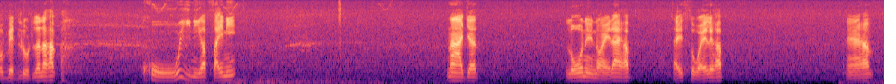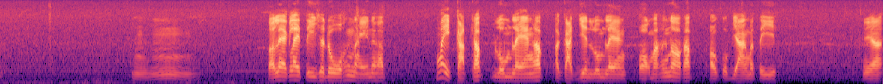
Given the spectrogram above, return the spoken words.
ตัวเบ็ดหลุดแล้วนะครับโอ้ยนี่ครับไซส์นี้ น่าจะโลหน่อยๆได้ครับไซส์สวยเลยครับนะครับอตอนแรกไล่ตีชะโดข้างในนะครับ ไม่กัดครับ ลมแรงครับ อากาศเย็นลมแรงออกมาข้างนอกครับ เอากบยางมาตีเนี่ยฮะ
